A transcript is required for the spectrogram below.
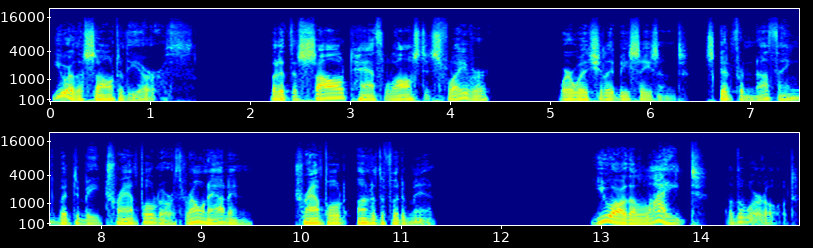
You are the salt of the earth. But if the salt hath lost its flavor, wherewith shall it be seasoned? It's good for nothing but to be trampled or thrown out and trampled under the foot of men. You are the light of the world.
